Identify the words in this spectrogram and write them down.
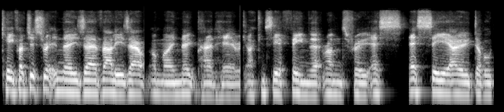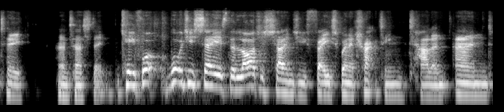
Keith i've just written those uh, values out on my notepad here. I can see a theme that runs through S- sco double t. Fantastic. Keith what, what would you say is the largest challenge you face when attracting talent? And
